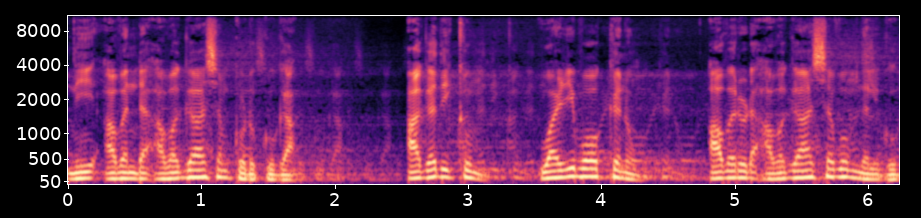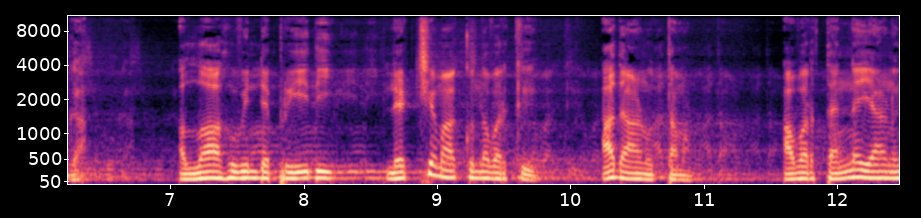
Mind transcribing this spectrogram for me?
നീ അവന്റെ അവകാശം കൊടുക്കുക. അഗതിക്കും വഴിപോക്കനും അവരുടെ അവകാശവും നൽകുക അള്ളാഹുവിന്റെ പ്രീതി ലക്ഷ്യമാക്കുന്നവർക്ക് അതാണുത്തമം അവർ തന്നെയാണ്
